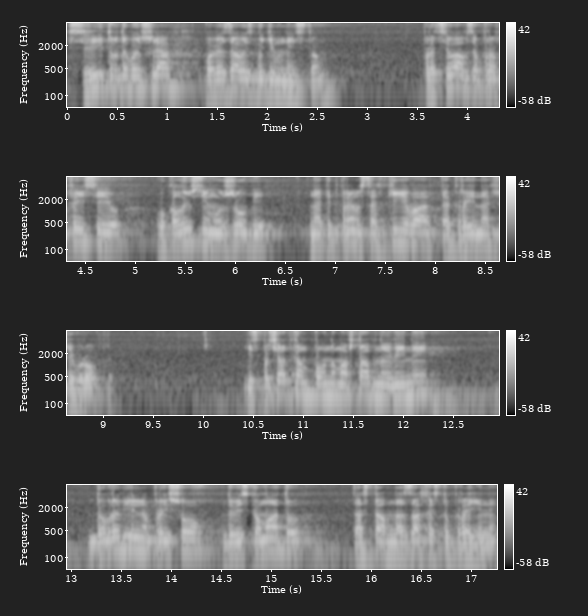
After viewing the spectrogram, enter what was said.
Свій трудовий шлях пов'язав із будівництвом. Працював за професією у колишньому жубі на підприємствах Києва та країнах Європи. І з початком повномасштабної війни добровільно прийшов до військкомату та став на захист України.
